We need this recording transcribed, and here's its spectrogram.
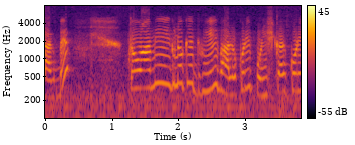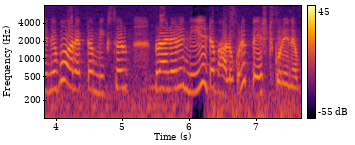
লাগবে। তো আমি এগুলোকে ধুয়ে ভালো করে পরিষ্কার করে নেব আর একটা মিক্সার গ্রাইন্ডারে নিয়ে এটা ভালো করে পেস্ট করে নেব।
